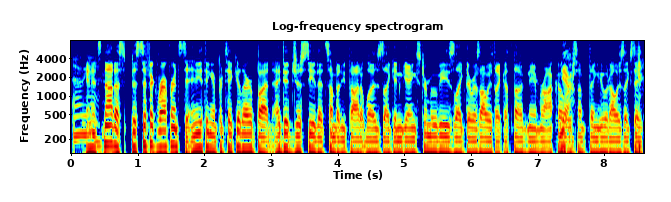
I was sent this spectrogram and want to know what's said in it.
Oh yeah. And it's not a specific reference to anything in particular, but I did just see that somebody thought it was like in gangster movies, like there was always like a thug named Rocco Yeah. or something who would always like say,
